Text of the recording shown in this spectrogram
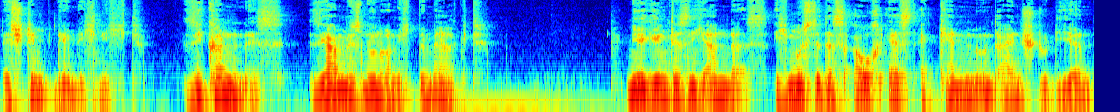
Es stimmt nämlich nicht. Sie können es, Sie haben es nur noch nicht bemerkt. Mir ging das nicht anders. Ich musste das auch erst erkennen und einstudieren,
